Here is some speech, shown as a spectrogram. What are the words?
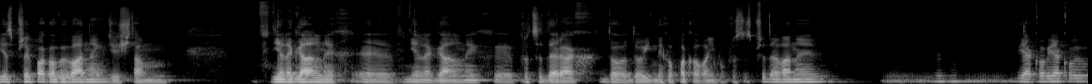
jest przepakowywany gdzieś tam w nielegalnych, yy, w nielegalnych yy, procederach do, do innych opakowań, po prostu sprzedawany yy, jako, jako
